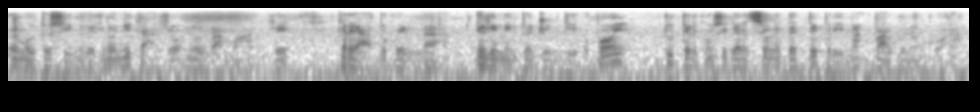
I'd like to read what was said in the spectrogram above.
è molto simile. In ogni caso noi avevamo anche creato quell'elemento aggiuntivo. Poi tutte le considerazioni dette prima valgono ancora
